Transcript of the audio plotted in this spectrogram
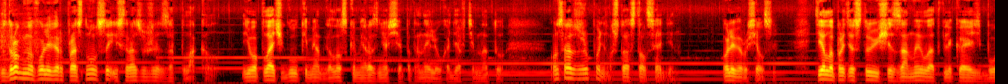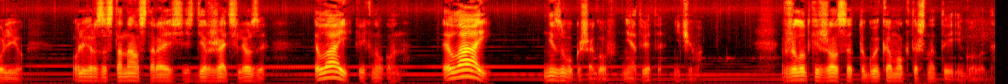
Вздрогнув, Оливер проснулся и сразу же заплакал. Его плач гулкими отголосками разнесся по тоннелю, уходя в темноту. Он сразу же понял, что остался один. Оливер уселся. Тело протестующе заныло, откликаясь болью. Оливер застонал, стараясь сдержать слезы. «Элай!» — крикнул он. «Элай!» Ни звука шагов, ни ответа, ничего. В желудке сжался тугой комок тошноты и голода.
